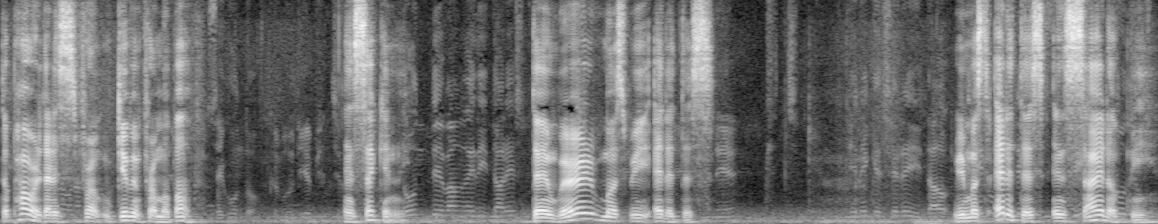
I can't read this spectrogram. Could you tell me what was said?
the power that is from given from above. And secondly, then where must we edit this? We must edit this inside of me.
